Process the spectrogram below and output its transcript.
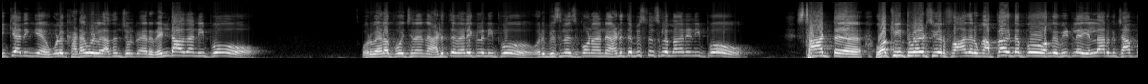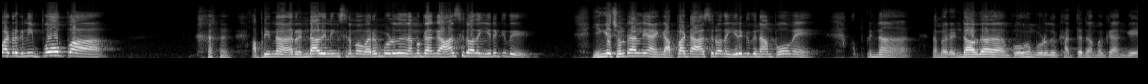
நிற்காதீங்க உங்களுக்கு கடவுள் அதான் சொல்கிறாரு ரெண்டாவதா நீ போ. ஒரு வேலை போச்சுன்னா அடுத்த வேலைக்குள்ளே நீ போ. ஒரு பிஸ்னஸ் போனான்னு அடுத்த பிஸ்னஸ்க்குள்ள மகனே நீ போ. Start walking towards your father உங்கள் அப்பா கிட்ட போ. உங்கள் வீட்டில் எல்லாருக்கும் சாப்பாடு இருக்கு. நீ போப்பா. அப்படின்னா ரெண்டாவது இன்னிங்ஸ் நம்ம வரும்பொழுது நமக்கு அங்கே ஆசீர்வாதம் இருக்குது. இங்கே சொல்கிறா இல்லையா? எங்கள் அப்பாட்ட ஆசீர்வாதம் இருக்குது நான் போவேன். அப்படின்னா நம்ம ரெண்டாவதாக போகும் பொழுது கத்தர் நமக்கு அங்கே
